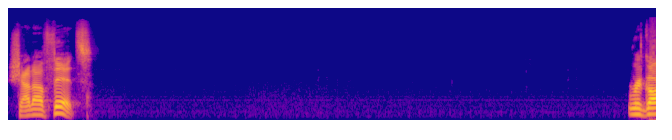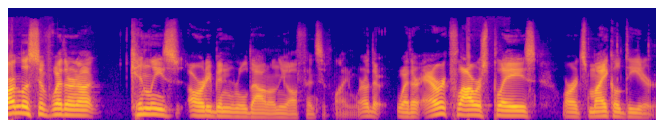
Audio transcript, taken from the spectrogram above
Shout out Fitz. Regardless of whether or not Kindley's already been ruled out on the offensive line, whether whether Ereck Flowers plays or it's Michael Deiter,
